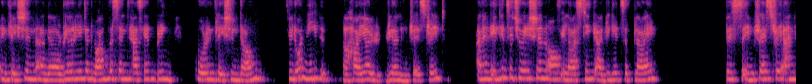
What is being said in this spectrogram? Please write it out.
inflation and the real rate at 1% has helped bring core inflation down. So you don't need a higher real interest rate. And in the Indian situation of elastic aggregate supply, this interest rate and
